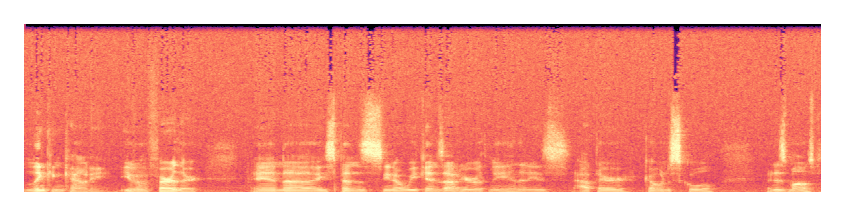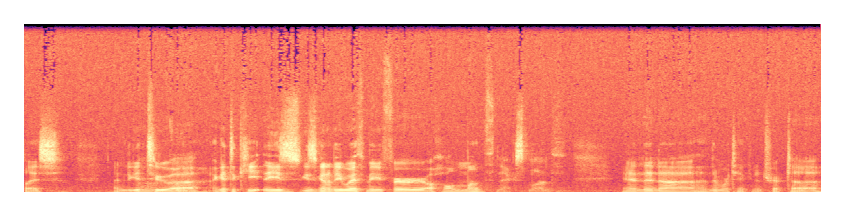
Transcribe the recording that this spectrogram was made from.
Lincoln County, even further. And uh, he spends, you know, weekends out here with me, and then he's out there going to school at his mom's place. And to get Oh, to, cool. uh, I get to keep. He's he's gonna be with me for a whole month next month, and then uh, and then we're taking a trip to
